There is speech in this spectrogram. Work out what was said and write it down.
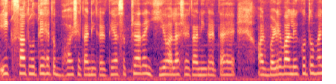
एक साथ होते हैं तो बहुत शैतानी करते हैं सबसे ज़्यादा ये वाला शैतानी करता है। और बड़े वाले को तो मैं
